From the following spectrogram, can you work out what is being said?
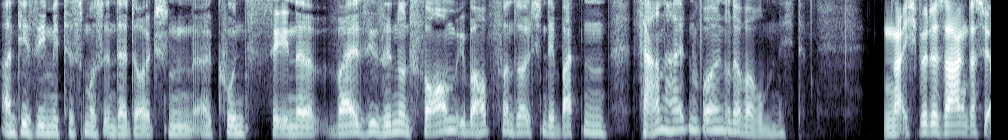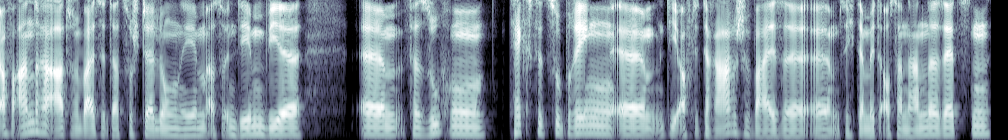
Antisemitismus in der deutschen äh, Kunstszene, weil Sie Sinn und Form überhaupt von solchen Debatten fernhalten wollen oder warum nicht? Na, ich würde sagen, dass wir auf andere Art und Weise dazu Stellung nehmen, also indem wir ähm, versuchen, Texte zu bringen, ähm, die auf literarische Weise ähm, sich damit auseinandersetzen.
